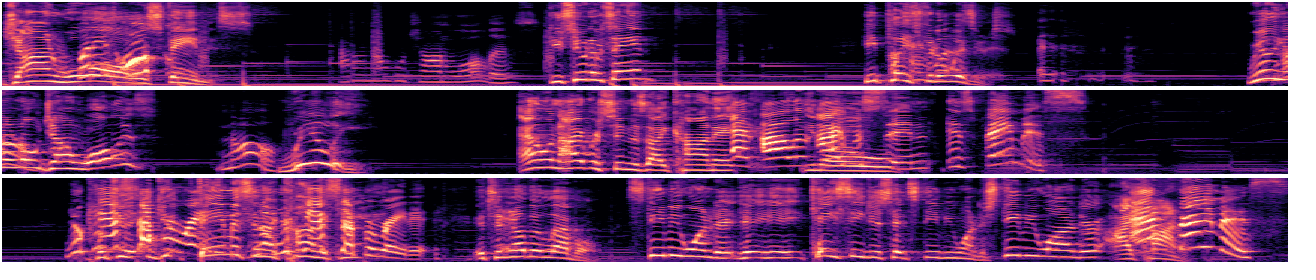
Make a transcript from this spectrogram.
John Wall he's is famous. I don't know who John Wall is. Do you see what I'm saying? He plays for the Wizards. Uh, uh, really, you don't know who John Wall is? No. Really? Allen Iverson is iconic. And Allen you know, Iverson is famous. You can't you- you- separate famous and no, you iconic, can't separate it. It's another level. Stevie Wonder. KC just said Stevie Wonder. Stevie Wonder, iconic. And famous.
